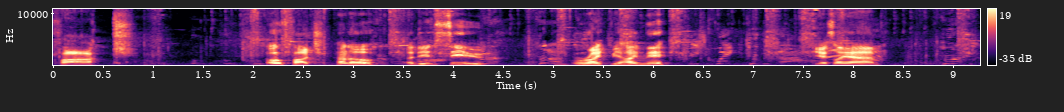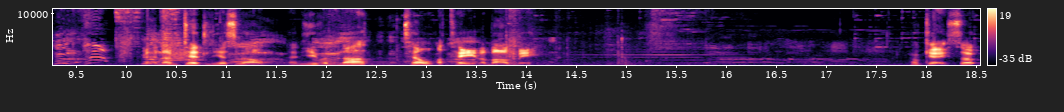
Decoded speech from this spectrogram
Fuck. Oh, fudge. Hello. I didn't see you. Right behind me. Yes, I am. And I'm deadly as well. And you will not tell a tale about me. Okay, so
